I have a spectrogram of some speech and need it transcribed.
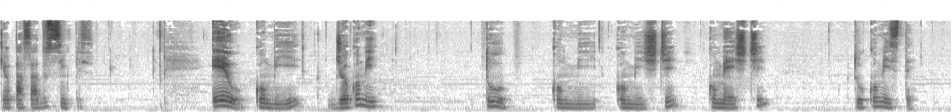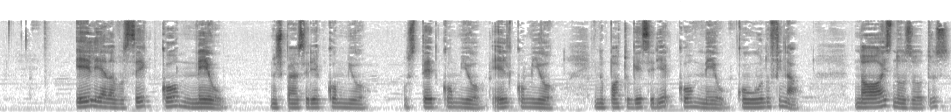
que é o passado simples. Eu comi, eu comi. Tu comi, comiste, comeste, tu comiste. Ele, ela, você comeu. No espanhol seria comeu. Usted comió. Ele comió. E no português seria comeu, com o no final. Nós, nós outros,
